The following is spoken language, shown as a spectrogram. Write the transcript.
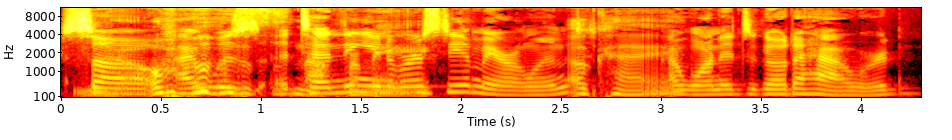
So No, I was this is not attending. University of Maryland. Okay. I wanted to go to Howard.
